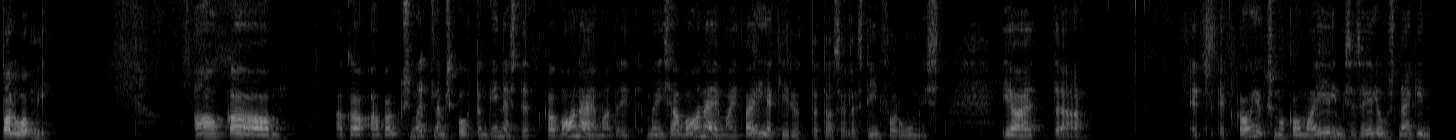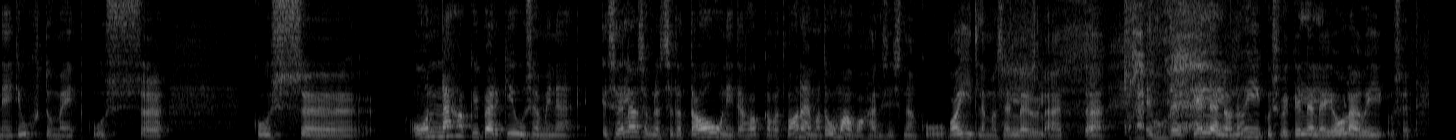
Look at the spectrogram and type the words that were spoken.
palu abi. Mm.. aga aga, aga üks mõtlemiskoht on kindlasti, et ka vanemad, et me ei saa vanemaid välja kirjutada sellest inforuumist. Ja et et, et kahjuks ma ka oma eelmises elus nägin neid juhtumeid, kus, kus on näha küberkiusamine ja selle asemel, et seda taunida, hakkavad vanemad omavahel siis nagu vaidlema selle üle, et, et kellel on õigus või kellel ei ole õigus, et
